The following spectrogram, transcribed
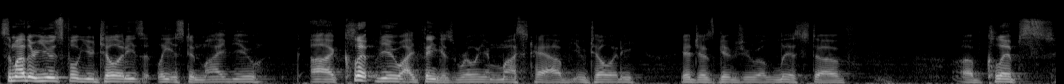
some other useful utilities, at least in my view. Uh, Clip View, I think, is really a must-have utility. It just gives you a list of, of clips.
